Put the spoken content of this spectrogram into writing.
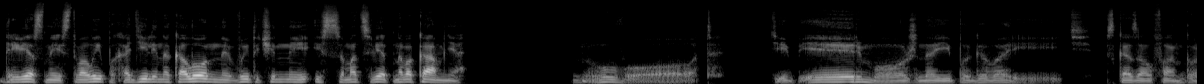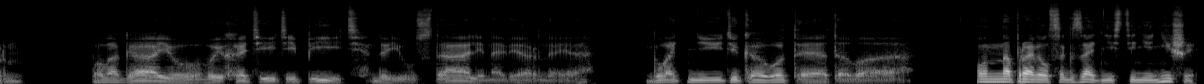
Древесные стволы походили на колонны, выточенные из самоцветного камня. — Ну вот, теперь можно и поговорить, — сказал Фангорн. — Полагаю, вы хотите пить, да и устали, наверное. Глотните-ка вот этого. Он направился к задней стене ниши,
